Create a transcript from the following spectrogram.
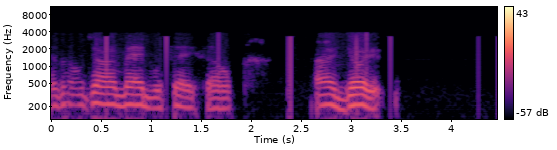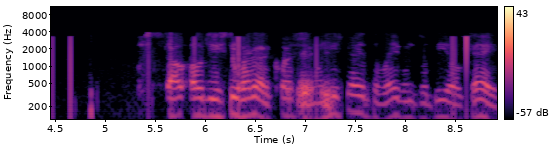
as old John Madden would say. So I enjoyed it. So, OG Steve, I got a question. When you say the Ravens will be okay,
